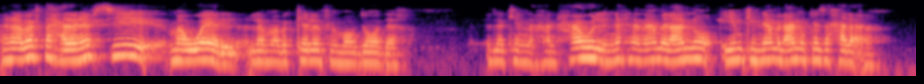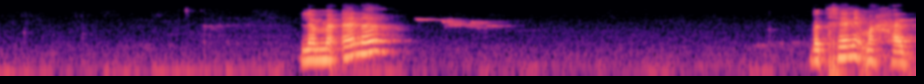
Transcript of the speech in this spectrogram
أنا بفتح على نفسي موال لما بتكلم في الموضوع ده لكن هنحاول إن إحنا نعمل عنه يمكن نعمل عنه كذا حلقة. لما أنا بتخانق مع حد.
